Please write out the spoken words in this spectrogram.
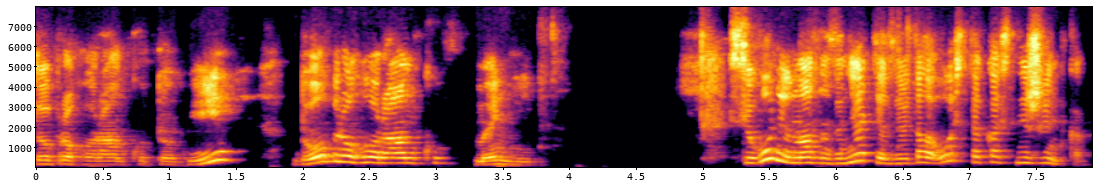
доброго ранку тобі, доброго ранку мені. Сьогодні у нас на заняття завітала ось така сніжинка.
